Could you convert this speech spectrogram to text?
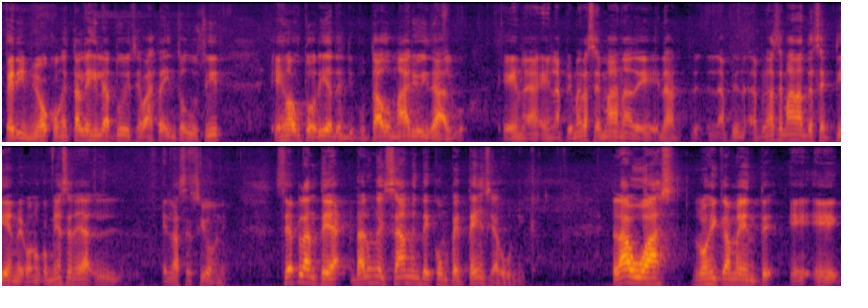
perimió con esta legislatura y se va a reintroducir, es autoría del diputado Mario Hidalgo, en la, en la primera semana de la, la prim- la primera semana de septiembre, cuando comiencen ya las sesiones, se plantea dar un examen de competencia única. La UAS, lógicamente, eh, eh,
